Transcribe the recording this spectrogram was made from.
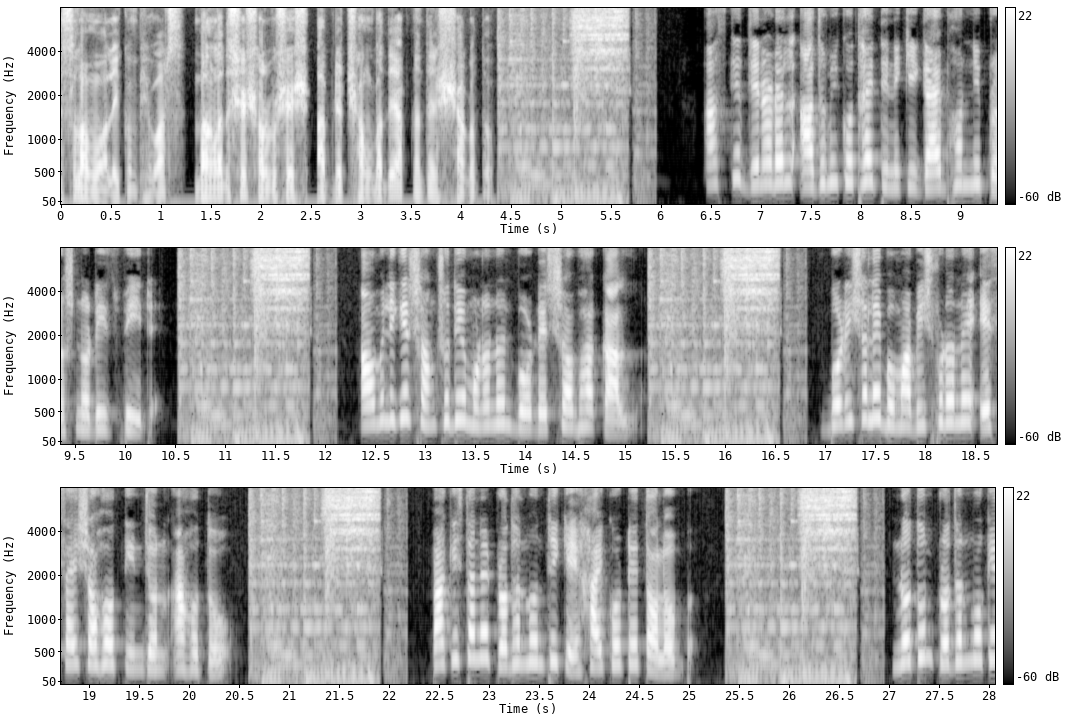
আসসালামু আলাইকুম ভিউয়ার্স। বাংলাদেশের সর্বশেষ আপডেট সংবাদে আপনাদের স্বাগত। আজকে জেনারেল আজমি কোথায়, তিনি কি গায়েব হননি? প্রশ্ন রিজভির। আওয়ামী লীগের সংসদীয় মনোনয়ন বোর্ডের সভা কাল। বরিশালে বোমা বিস্ফোরণে এসআই সহ তিনজন আহত। পাকিস্তানের প্রধানমন্ত্রীকে হাইকোর্টে তলব। নতুন প্রজন্মকে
